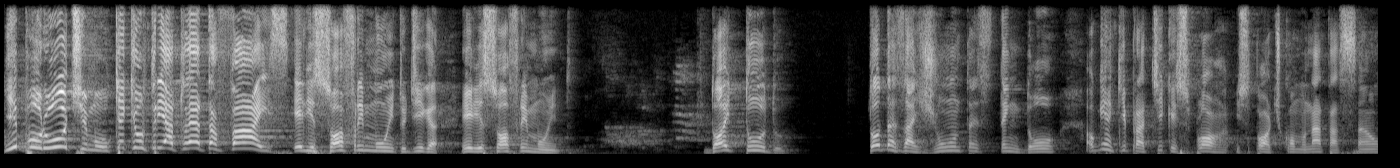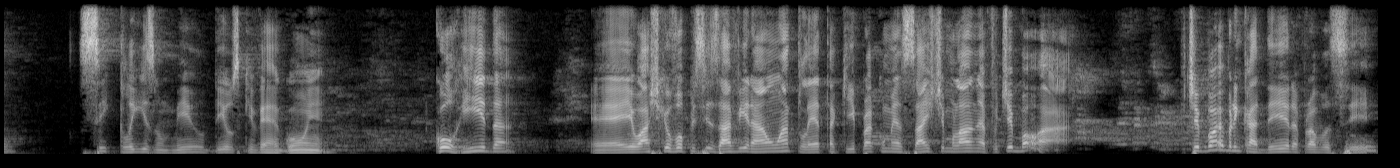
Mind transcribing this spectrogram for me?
E por último, o que, que um triatleta faz? Ele sofre muito, diga, ele sofre muito. Dói tudo. Todas as juntas têm dor. Alguém aqui pratica esporte como natação, ciclismo, meu Deus, que vergonha. Corrida, é, eu acho que eu vou precisar virar um atleta aqui para começar a estimular. Né? Futebol, ah, futebol é brincadeira para você.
